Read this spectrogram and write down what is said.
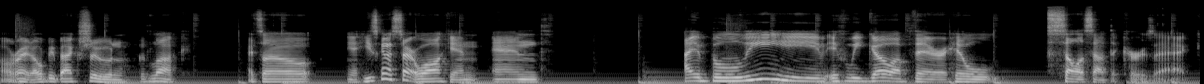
Alright, I'll be back soon. Good luck. Alright, so... Yeah, he's gonna start walking, and... I believe if we go up there, he'll sell us out to Kurzak,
